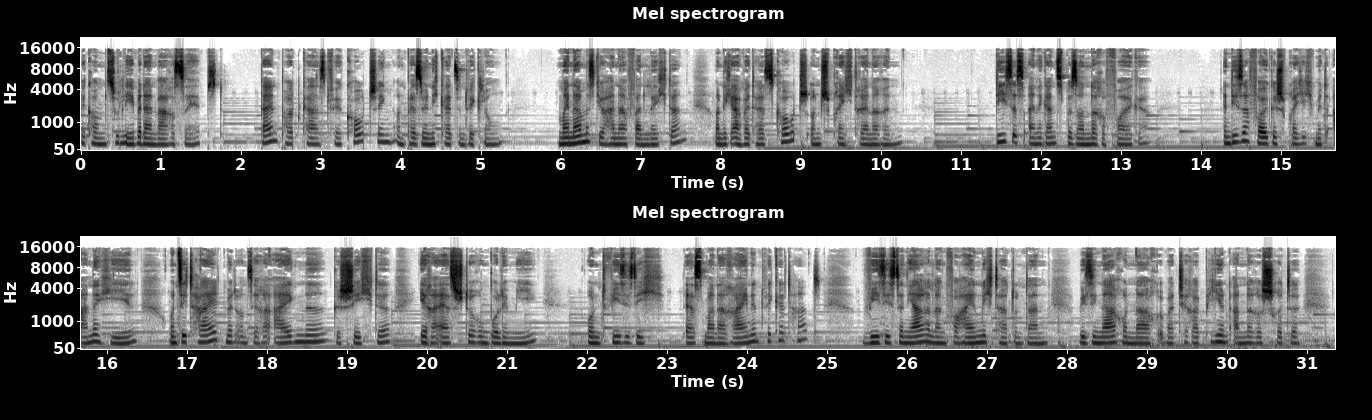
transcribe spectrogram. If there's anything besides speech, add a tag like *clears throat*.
Willkommen zu Lebe dein wahres Selbst, dein Podcast für Coaching und Persönlichkeitsentwicklung. Mein Name ist Johanna van Lechtern und ich arbeite als Coach und Sprechtrainerin. Dies ist eine ganz besondere Folge. In dieser Folge spreche ich mit Anne Hehl und sie teilt mit uns ihre eigene Geschichte ihrer Erststörung Bulimie und wie sie sich erstmal da rein entwickelt hat wie sie es dann jahrelang verheimlicht hat und dann, wie sie nach und nach über Therapie und andere Schritte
